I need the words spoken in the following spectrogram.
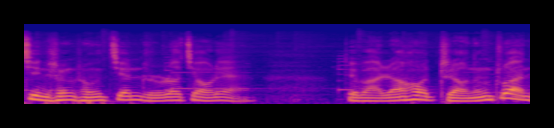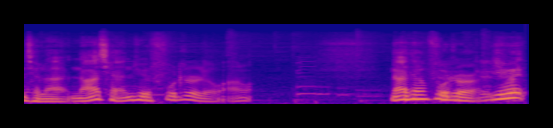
晋升成兼职的教练，对吧？然后只要能赚起来，拿钱去复制就完了，拿钱复制，因为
